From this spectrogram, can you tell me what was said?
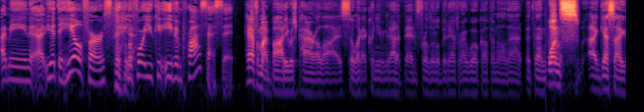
I mean, uh, you had to heal first before you could even process it. half of my body was paralyzed, so like I couldn't even get out of bed for a little bit after I woke up and all that. But then once I guess I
